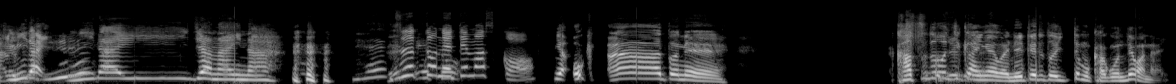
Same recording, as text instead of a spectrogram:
あと20ー未来、え未来じゃないな。ずっと寝てますか？いや、おきあーあとね、活動時間以外は寝てると言っても過言ではない。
